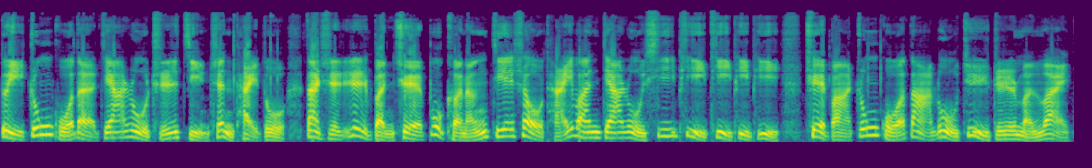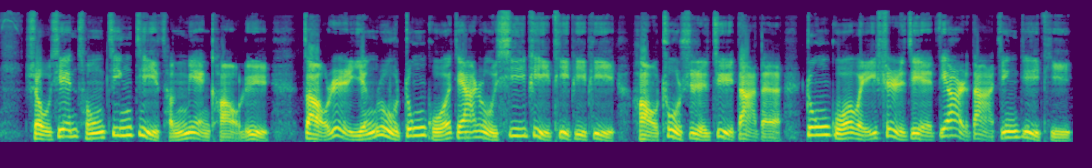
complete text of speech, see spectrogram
对中国的加入持谨慎态度，但是日本却不可能接受台湾加入 CPTPP，却把中国大陆拒之门外。首先从经济层面考虑。早日迎入中国加入 CPTPP，好处是巨大的。中国为世界第二大经济体。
